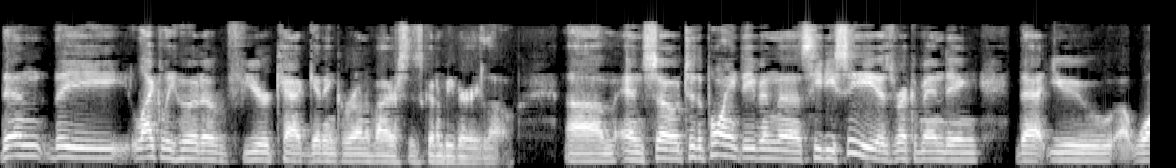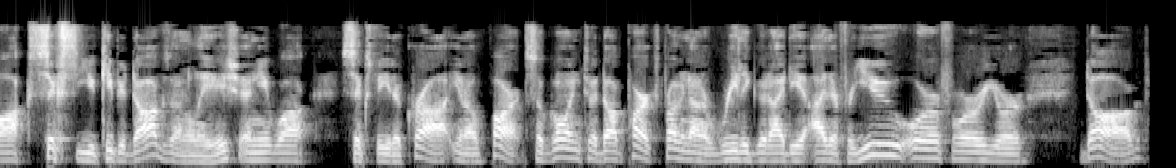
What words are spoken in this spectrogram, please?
then the likelihood of your cat getting coronavirus is going to be very low. Um, and so to the point, even the CDC is recommending that you walk six, you keep your dogs on a leash and you walk six feet across, you know, apart. So going to a dog park is probably not a really good idea either for you or for your dog.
